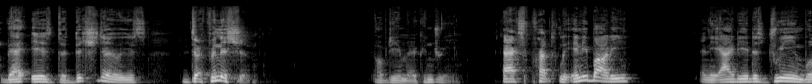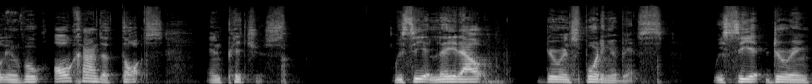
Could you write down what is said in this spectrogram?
That is the dictionary's definition of the American dream. Ask practically anybody, and the idea of this dream will invoke all kinds of thoughts and pictures. We see it laid out during sporting events. We see it during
